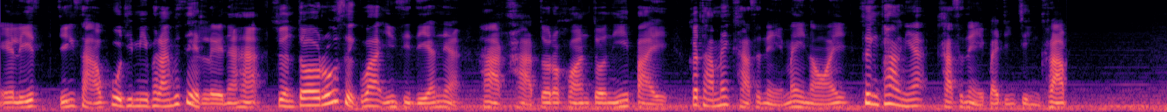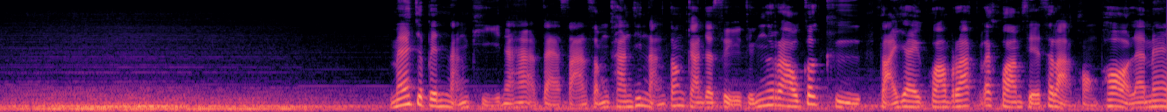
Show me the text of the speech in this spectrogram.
เอลิสหญิงสาวผู้ที่มีพลังพิเศษเลยนะฮะ ส่วนตัวรู้สึกว่าอินซิเดียนเนี่ยหากขาดตัวละครตัวนี้ไป ก็ทำให้ขาดเสน่ห์ไม่น้อย ซึ่งภาคเนี้ยขาดเสน่ห์ไปจริง ๆ ครับ แม้จะเป็นหนังผีนะฮะ แต่สารสำคัญที่หนังต้องการจะสื่อถึงเราก็คือสายใยความรักและความเสียสละของพ่อและแม่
